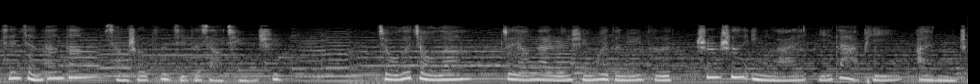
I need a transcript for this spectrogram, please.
简简单单享受自己的小情趣。久了久了，这样耐人寻味的女子，深深引来一大批爱慕者。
